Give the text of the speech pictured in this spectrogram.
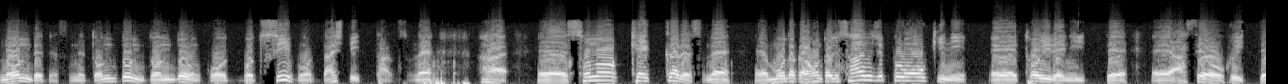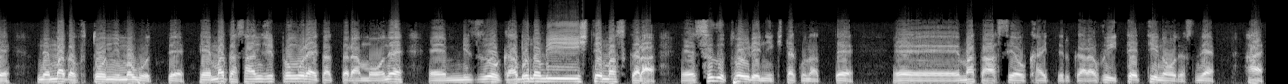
飲んでですね、どんどんどんどんこう、水分を出していったんですよね。はい。えー、その結果ですね、えー、もうだから本当に30分おきに、えー、トイレに行って、えー、汗を拭いて、で、まだ布団に潜って、えー、また30分ぐらい経ったらもうね、え、水をガブ飲みしてますから、え、すぐトイレに行きたくなって、え、また汗をかいてるから拭いてっていうのをですね、はい。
